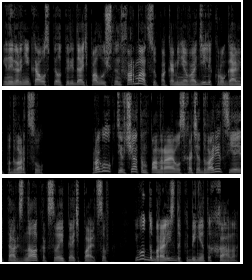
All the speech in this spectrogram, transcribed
И наверняка успел передать полученную информацию, пока меня водили кругами по дворцу. Прогулка девчатам понравилась, хотя дворец я и так знал, как свои пять пальцев, и вот добрались до кабинета хана.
